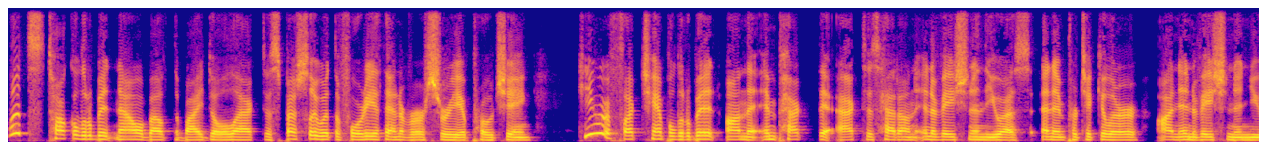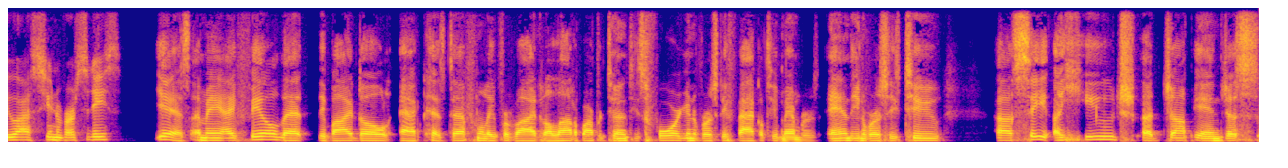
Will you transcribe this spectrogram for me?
Let's talk a little bit now about the Bayh-Dole Act, especially with the 40th anniversary approaching. Can you reflect, Champ, a little bit on the impact the Act has had on innovation in the U.S. and, in particular, on innovation in U.S. universities? Yes, I mean, I feel that the Bayh-Dole Act has definitely provided a lot of opportunities for university faculty members and the university to uh, see a huge uh, jump in just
